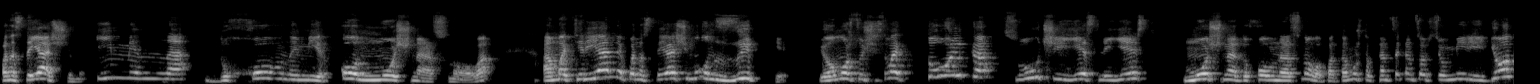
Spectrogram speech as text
по-настоящему, именно духовный мир, он мощная основа, а материальный по-настоящему он зыбкий и он может существовать только в случае, если есть мощная духовная основа, потому что в конце концов все в мире идет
